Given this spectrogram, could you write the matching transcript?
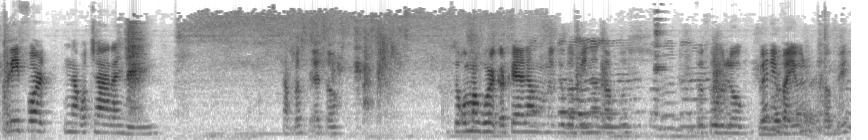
3-4 na kutsara niyan. Tapos ito. Gusto ko mag-workout kaya lang medyo gabi na tapos tutulog. Pwede ba yun? Gabi?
